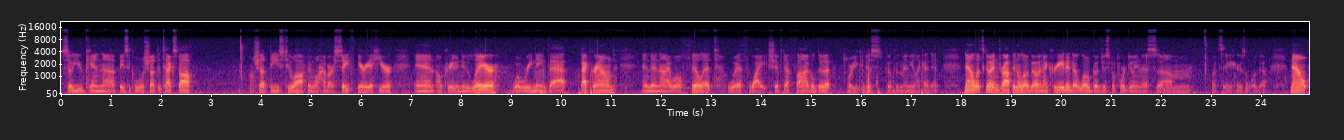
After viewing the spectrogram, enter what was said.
so you can uh, basically we'll shut the text off I'll shut these two off and we'll have our safe area here. And I'll create a new layer. We'll rename that background. And then I will fill it with white. Shift F5 will do it. Or you can just go through the menu like I did. Now let's go ahead and drop in a logo. And I created a logo just before doing this. Um, let's see, here's a logo. Now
